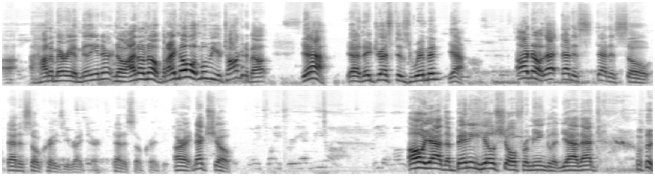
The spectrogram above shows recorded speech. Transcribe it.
uh How to Marry a Millionaire? No, I don't know, but I know what movie you're talking about. Yeah, yeah, and they dressed as women. Yeah. Oh no, that that is that is so that is so crazy right there. That is so crazy. All right, next show. Oh yeah, the Benny Hill show from England. Yeah, that That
